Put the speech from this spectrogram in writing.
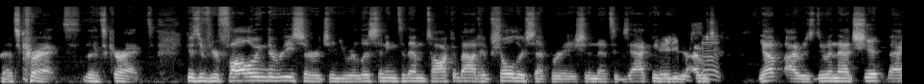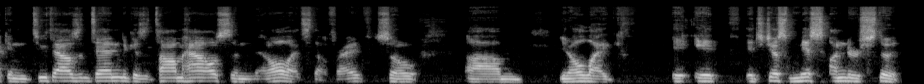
that's correct. That's correct. Because if you're following the research and you were listening to them talk about hip shoulder separation, that's exactly what you, I was. Yep, I was doing that shit back in 2010 because of Tom House and, and all that stuff, right? So, um, you know, like it, it it's just misunderstood,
